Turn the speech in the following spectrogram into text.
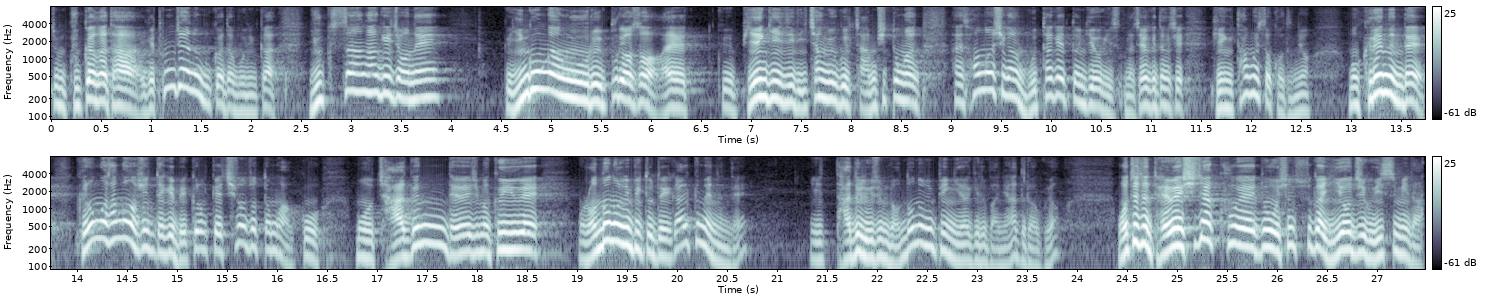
좀 국가가 다 이게 통제하는 국가다 보니까 육상하기 전에 그 인공강우를 뿌려서 아예 그 비행기 이착륙을 잠시 동안 한 서너 시간 못하게 했던 기억이 있습니다. 제가 그 당시에 비행기 타고 있었거든요. 뭐 그랬는데 그런 거 상관없이 되게 매끄럽게 치러졌던 것 같고 뭐 작은 대회지만 그 이후에 뭐 런던 올림픽도 되게 깔끔했는데 이 다들 요즘 런던 올림픽 이야기를 많이 하더라고요. 어쨌든 대회 시작 후에도 실수가 이어지고 있습니다.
